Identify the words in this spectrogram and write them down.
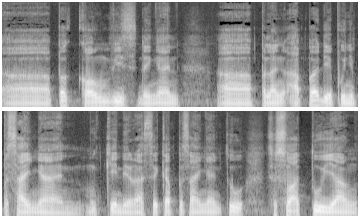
uh, apa convince dengan uh, pelang apa dia punya persaingan. Mungkin dia rasakan persaingan tu sesuatu yang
